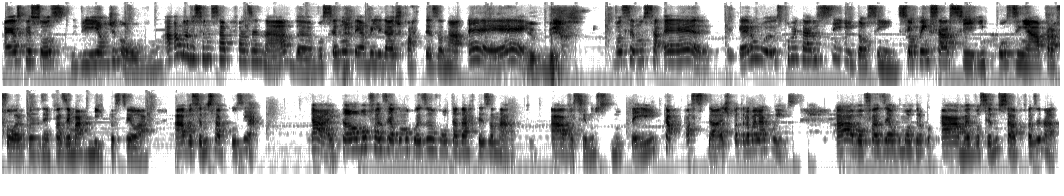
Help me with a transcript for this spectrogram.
Aí as pessoas viam de novo: "Ah, mas você não sabe fazer nada, você não tem habilidade com artesanato". É, é. Meu Deus. Você não sabe. É, eram os comentários assim. Então, assim, se eu pensasse em cozinhar para fora, por exemplo, fazer marmita, sei lá. Ah, você não sabe cozinhar. Tá, então eu vou fazer alguma coisa voltada a artesanato. Ah, você não, não tem capacidade para trabalhar com isso. Ah, vou fazer alguma outra coisa. Ah, mas você não sabe fazer nada.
